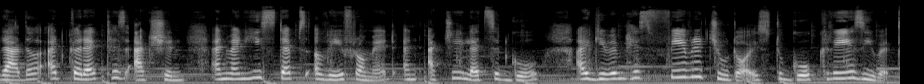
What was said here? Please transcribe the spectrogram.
Rather, I'd correct his action, and when he steps away from it and actually lets it go, I give him his favorite chew toys to go crazy with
